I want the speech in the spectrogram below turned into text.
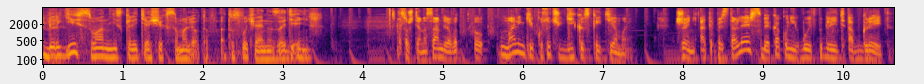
Берегись, Сван, низколетящих самолетов, а то случайно заденешь. Слушайте, а на самом деле, вот э, маленький кусочек гиковской темы. Жень, а ты представляешь себе, как у них будет выглядеть апгрейд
